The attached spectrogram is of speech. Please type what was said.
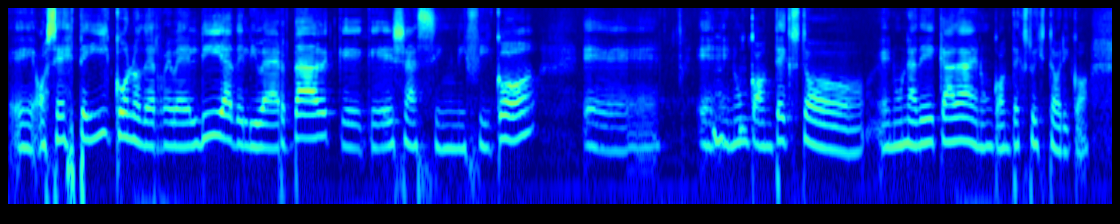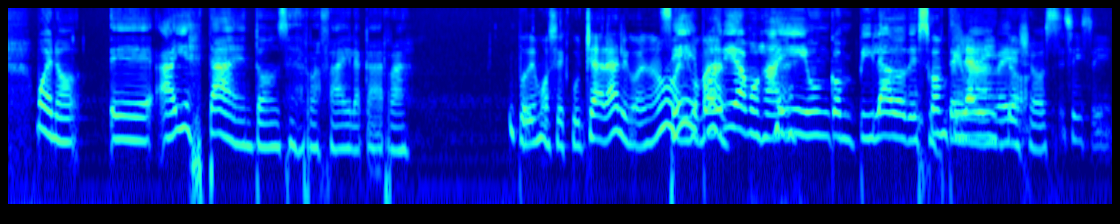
eh, o sea, este ícono de rebeldía, de libertad que, que ella significó eh, en, en un contexto, en una década, en un contexto histórico. Bueno, eh, ahí está entonces Rafaela Carra. Podemos escuchar algo, ¿no? Sí, Algo podríamos ahí un compilado de sus temas bellos. Sí, sí.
